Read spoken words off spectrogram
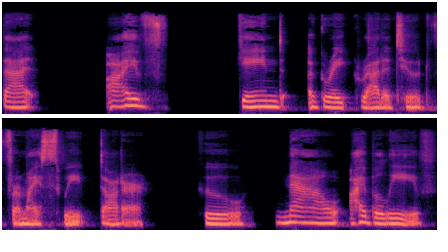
that I've gained a great gratitude for my sweet daughter, who now I believe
